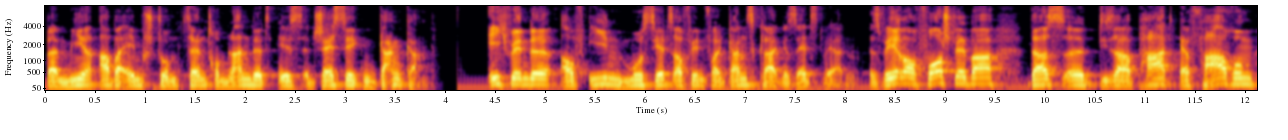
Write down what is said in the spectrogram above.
bei mir aber im Sturmzentrum landet, ist Jessica Gangkamp. Ich finde, auf ihn muss jetzt auf jeden Fall ganz klar gesetzt werden. Es wäre auch vorstellbar, dass äh, dieser Part Erfahrung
